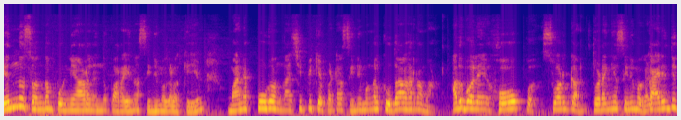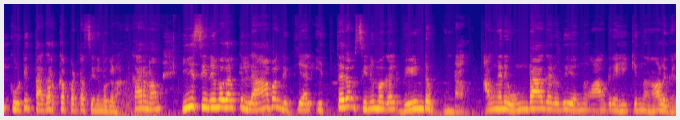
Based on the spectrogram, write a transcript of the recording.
എന്ന് സ്വന്തം പുണ്യാളൻ എന്ന് പറയുന്ന സിനിമകളൊക്കെയും മനഃപൂർവം നശിപ്പിക്കപ്പെട്ട സിനിമകൾക്ക് ഉദാഹരണമാണ്. അതുപോലെ ഹോപ്പ് സ്വർഗം തുടങ്ങിയ സിനിമകൾ കരുതിക്കൂട്ടി തകർക്കപ്പെട്ട സിനിമകളാണ്. കാരണം ഈ സിനിമകൾക്ക് ലാഭം കിട്ടിയാൽ ഇത്തരം സിനിമകൾ വീണ്ടും ഉണ്ടാകും. അങ്ങനെ ഉണ്ടാകരുത് എന്ന് ആഗ്രഹിക്കുന്ന ആളുകൾ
